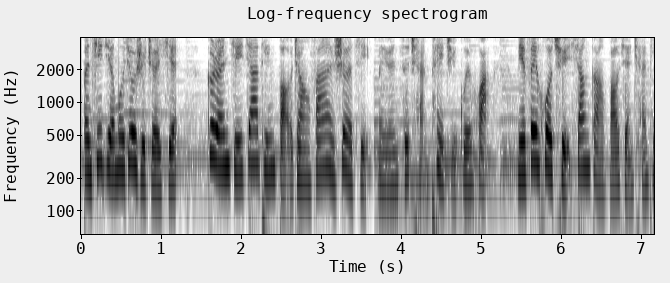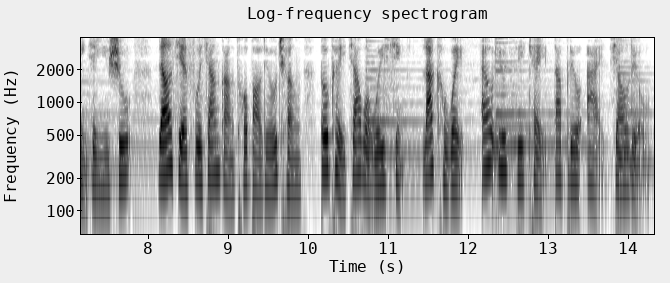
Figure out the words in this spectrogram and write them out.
本期节目就是这些。个人及家庭保障方案设计、美元资产配置规划，免费获取香港保险产品建议书，了解赴香港投保流程，都可以加我微信 Luckway L U C K W I 交流。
